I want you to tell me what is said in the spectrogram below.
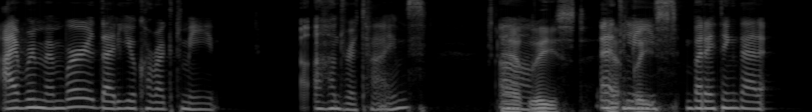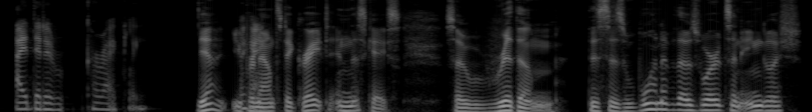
I remember that you correct me a hundred times. at Um, least. At, least. But I think that I did it correctly. Yeah, you Okay. pronounced it great in this case. So, rhythm. This is one of those words in English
